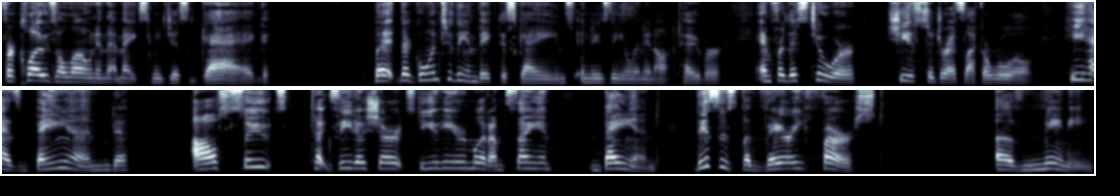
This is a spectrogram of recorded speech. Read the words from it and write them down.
for clothes alone, and that makes me just gag. But they're going to the Invictus Games in New Zealand in October. And for this tour, she is to dress like a royal. He has banned all suits, tuxedo shirts. Do you hear what I'm saying? Banned. This is the very first of many.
